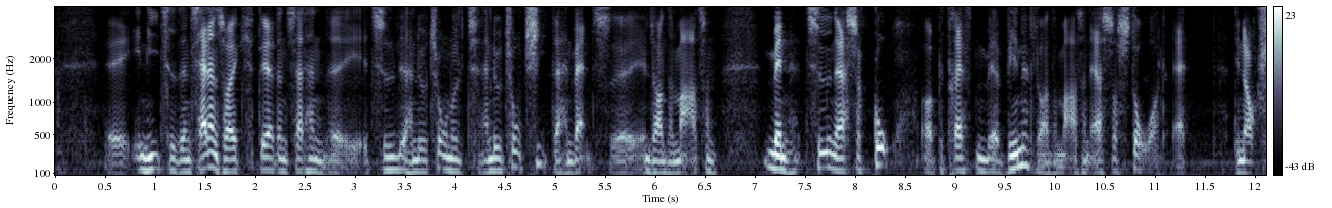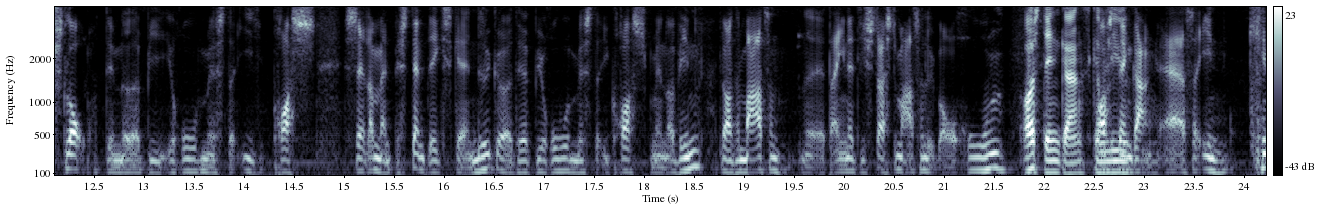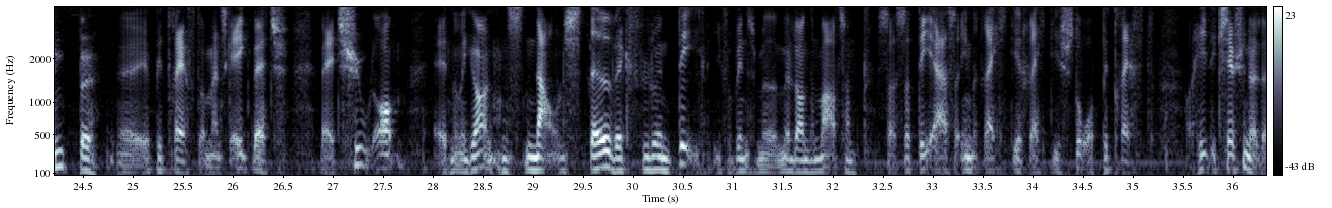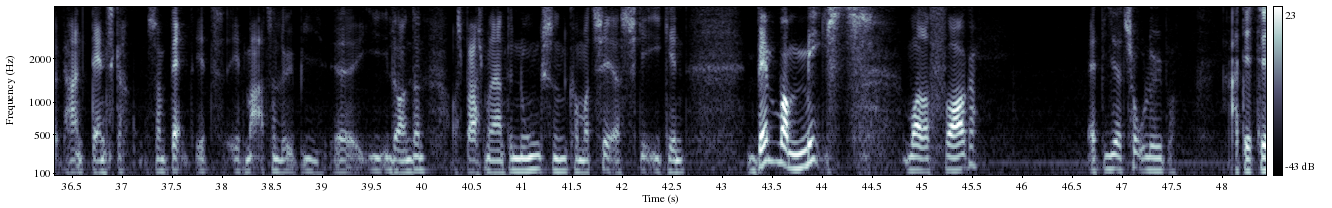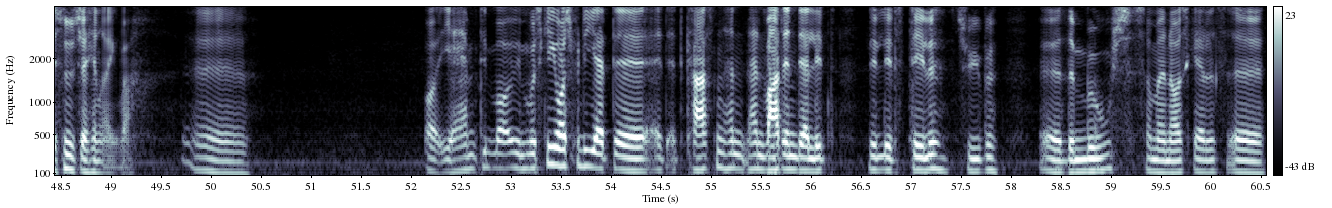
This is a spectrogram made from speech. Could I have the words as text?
øh, i ni tid. Den satte han så ikke. Der den satte han øh, tidligere. Han løb 2-0, han løb 2-10, da han vandt øh, London Marathon. Men tiden er så god, og bedriften med at vinde London Marathon er så stort, at det nok slår det med at blive europamester i cross, selvom man bestemt ikke skal nedgøre det at blive europamester i cross, men at vinde London Marathon, øh, der er en af de største maratonløb overhovedet. Også dengang, skal man Også lige... dengang er altså en kæmpe øh, bedrift, og man skal ikke være, være i tvivl om, at Nina Jørgensens navn stadigvæk fylder en del i forbindelse med, med London Marathon. Så, så det er altså en rigtig, rigtig stor bedrift. Og helt exceptionelt, at vi har en dansker, som vandt et, et maratonløb i, øh, i London. Og spørgsmålet er, om det nogensinde kommer til at ske igen. Hvem var mest motherfucker af de her to løber? Ej, ah, det, det synes jeg, Henrik var. Øh... Og ja, men det må, måske også fordi, at, øh, at, at Carsten, han, han var den der lidt, lidt, lidt stille type. Uh, the Moose, som man også kaldes. Uh,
